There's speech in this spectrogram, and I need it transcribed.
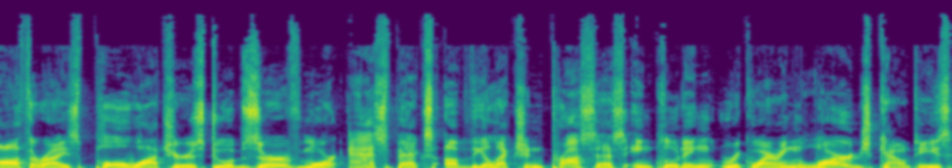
authorized poll watchers to observe more aspects of the election process, including requiring large counties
